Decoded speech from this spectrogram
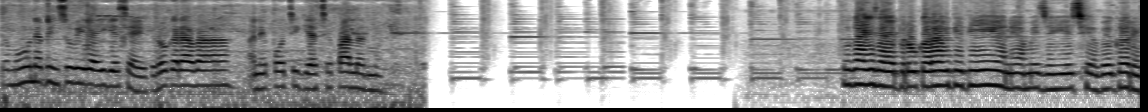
તો હું ને પિંચુ બી આવી ગયા છે આઈબ્રો કરાવવા અને પહોંચી ગયા છે પાર્લરમાં. તો ગાઈઝ આઈબ્રો કરાવી દીધી અને અમે જઈએ છીએ હવે ઘરે.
